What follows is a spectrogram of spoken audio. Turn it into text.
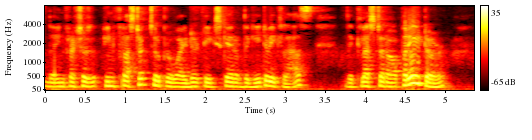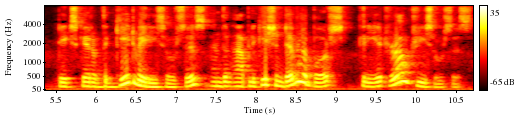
the infrastructure, provider takes care of the gateway class, the cluster operator takes care of the gateway resources, and the application developers create route resources.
